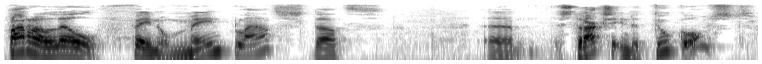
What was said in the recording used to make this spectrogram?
parallel fenomeen plaats dat uh, straks in de toekomst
